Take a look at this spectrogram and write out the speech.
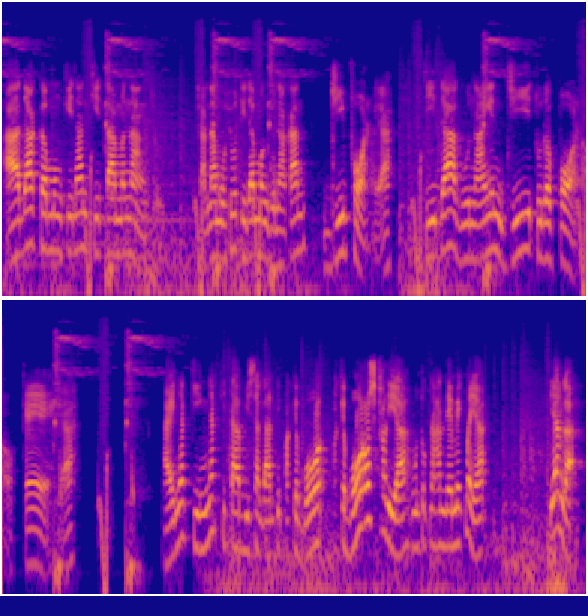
Ada kemungkinan kita menang cuy. Karena musuh tidak menggunakan G4 ya. Tidak gunain G to the 4 oke okay, ya Kayaknya kingnya kita bisa ganti pakai bor, pakai boros kali ya untuk nahan damage mah ya. Ya enggak?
